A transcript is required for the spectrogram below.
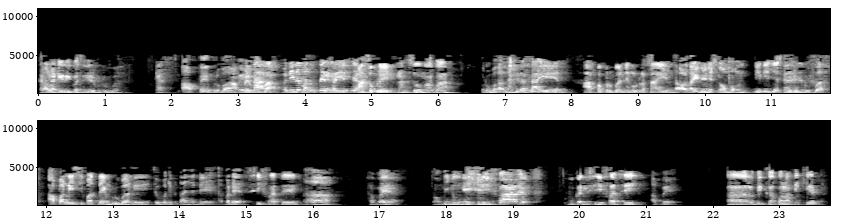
Karena Kalau- diri gue sendiri berubah. Nah, Apa berubah apa? Apa Nah, berubah? berarti kita masuk ke Dari- selanjutnya. masuk nih. Langsung apa? Perubahan yang dirasain. Apa perubahan yang lu rasain? Nah, kalau tadi Dennis ngomong dirinya sendiri Hmm. berubah, apa nih sifatnya yang berubah nih? Coba kita tanya deh. Apa deh? Sifat ya. Ah, Apa ya? oh, bingung nih. Sifat. Bukan sifat sih. Apa? ya? Eh, lebih ke pola pikir.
